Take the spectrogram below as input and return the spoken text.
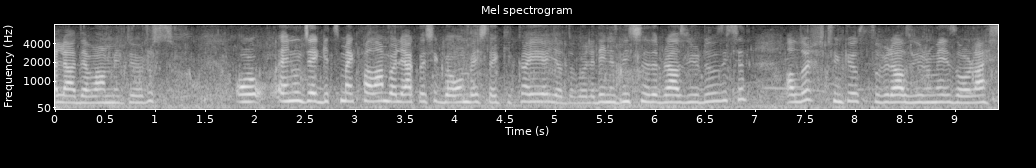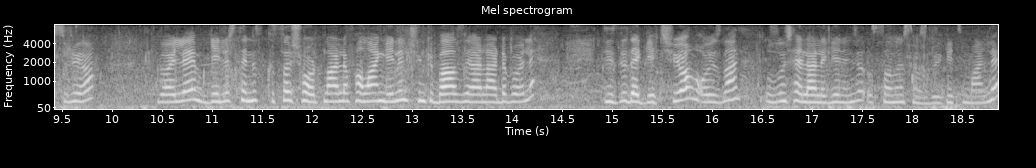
Hala devam ediyoruz. O en uca gitmek falan böyle yaklaşık bir 15 dakikayı ya da böyle denizin içinde de biraz yürüdüğünüz için alır. Çünkü su biraz yürümeyi zorlaştırıyor. Böyle gelirseniz kısa şortlarla falan gelin. Çünkü bazı yerlerde böyle dizi de geçiyor. O yüzden uzun şeylerle gelince ıslanırsınız büyük ihtimalle.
